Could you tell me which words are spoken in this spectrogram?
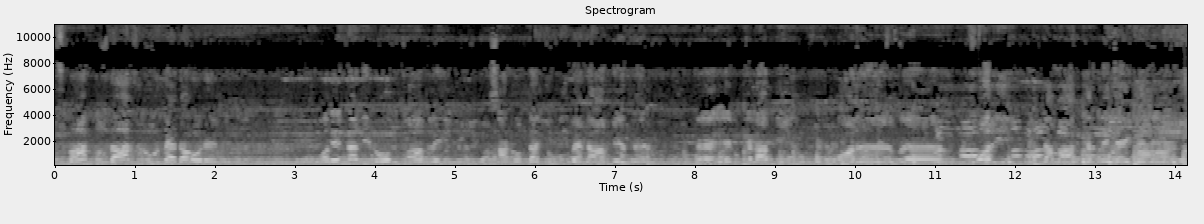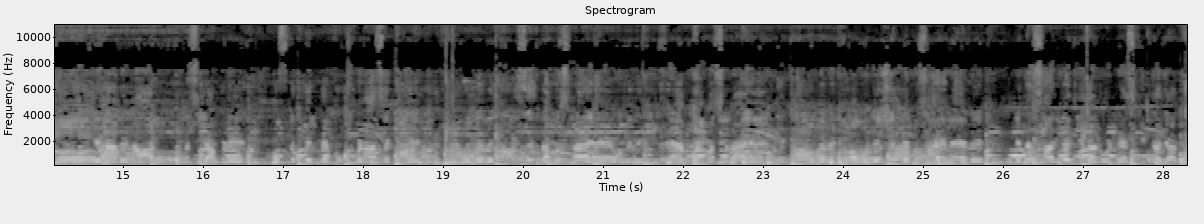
عثمان بزدار ضرور پیدا ہو رہے ہیں۔ اور انہوں کی روک تھام ਲਈ سانو تعلیمی میدان کے اندر انقلابی اور فوری اقدامات کرنے چاہیے جنہوں کے نال اسی اپنے مستقبل محفوظ بنا سکیں اندر فیسز کا مسئلہ ہے۔ ساری چیزوں ایڈریس کیا جائے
